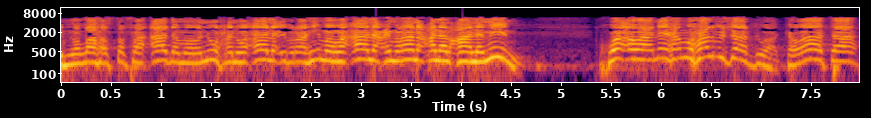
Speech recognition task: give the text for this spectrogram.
إن الله اصطفى آدم ونوحا وآل إبراهيم وآل عمران على العالمين. خوا أواني هم هل بجاردوا كواتا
